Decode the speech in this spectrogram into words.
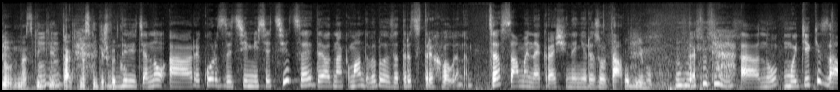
Ну наскільки так, наскільки швидко? Дивіться, ну а рекорд за ці місяці це де одна команда вибила за 33 хвилини. Це самий найкращий нині результат. Поднімо. Так. А, ну, ми тільки за.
